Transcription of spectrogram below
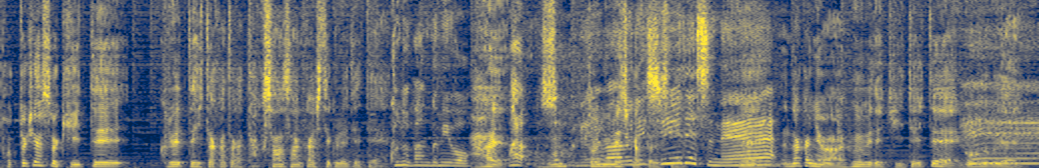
ポッドキャストを聞いてくれていた方がたくさん参加してくれてて、この番組を。はい、あら本そ当に嬉しかったです、嬉しいですね。ね中には夫婦で聞いていて、ご夫婦で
